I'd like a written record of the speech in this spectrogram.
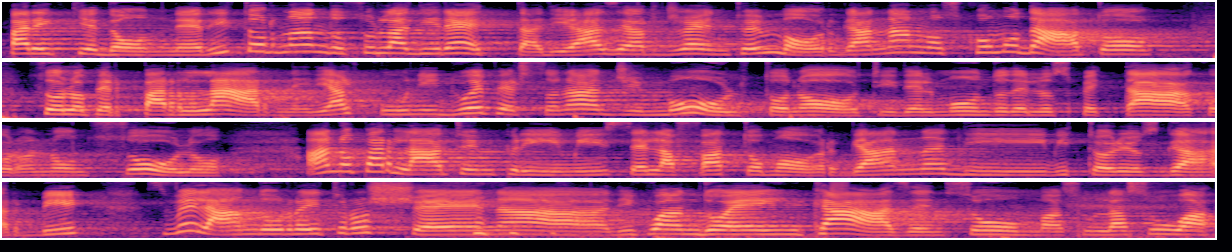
Parecchie donne, ritornando sulla diretta di Asia Argento e Morgan, hanno scomodato solo per parlarne di alcuni, due personaggi molto noti del mondo dello spettacolo, non solo, Hanno parlato in primis, e l'ha fatto Morgan, di Vittorio Sgarbi, svelando un retroscena di quando è in casa, insomma, sulla sua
